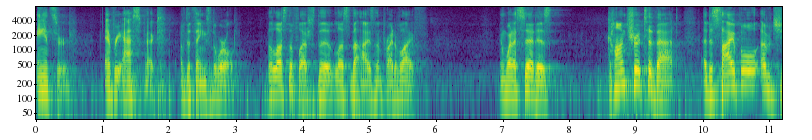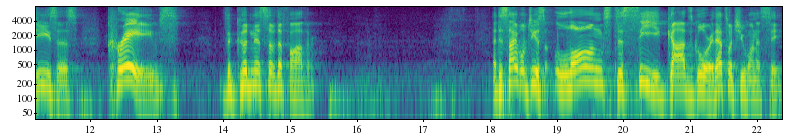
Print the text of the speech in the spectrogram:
answered every aspect of the things of the world the lust of the flesh, the lust of the eyes, and the pride of life. And what I said is, contra to that, a disciple of Jesus craves the goodness of the Father. A disciple of Jesus longs to see God's glory. That's what you want to see.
